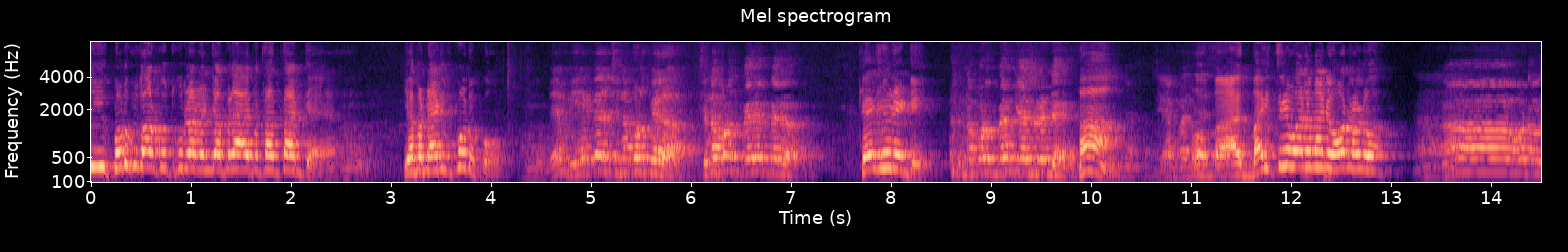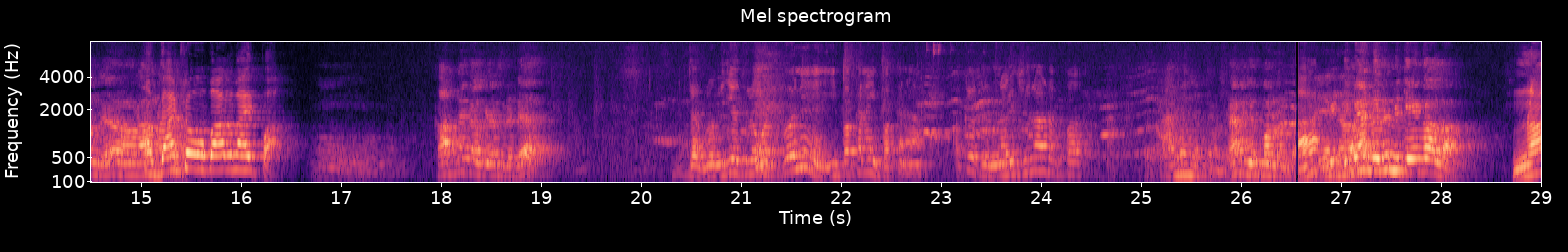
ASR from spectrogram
ఈ కొడుకు తోలుకొచ్చుకున్నాడని చెప్పలే అయిపోతా అంటే ఎప్పుడు అడిగి కొడుకు. ఏం ఏ పేరు? చిన్న కొడుకు పేరు? చిన్న కొడుకు పేరు ఏం పేరు? కేశవరెడ్డి. చిన్న కొడుకు అని హోటలు. దాంట్లో భాగం అయిపో. రెండు చేతులు పట్టుకొని ఈ పక్కన ఈ పక్కన. అక్కడ ఇట్లా డిమాండ్ మీకు ఏం కావాలా? నా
